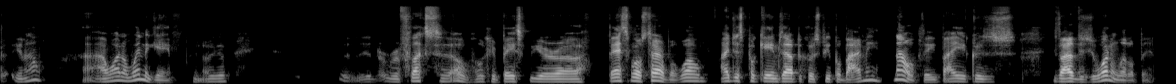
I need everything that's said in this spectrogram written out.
to, you know, I, I want to win the game. You know, it reflects. Oh, look, your base, your uh, basketball's terrible. Well, I just put games out because people buy me. No, they buy you because you've obviously won a little bit.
